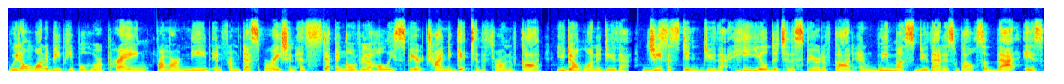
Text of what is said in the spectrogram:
We don't want to be people who are praying from our need and from desperation and stepping over the Holy Spirit trying to get to the throne of God. You don't want to do that. Jesus didn't do that. He yielded to the Spirit of God, and we must do that as well. So, that is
